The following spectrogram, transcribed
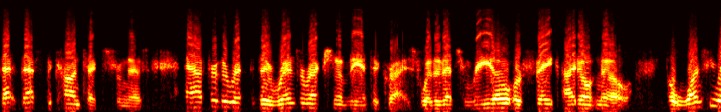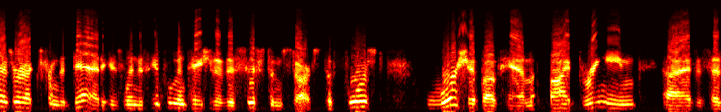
that that's the context from this. After the re- the resurrection of the Antichrist, whether that's real or fake, I don't know. But once he resurrects from the dead, is when this implementation of this system starts. The forced worship of him by bringing, uh, as it says,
